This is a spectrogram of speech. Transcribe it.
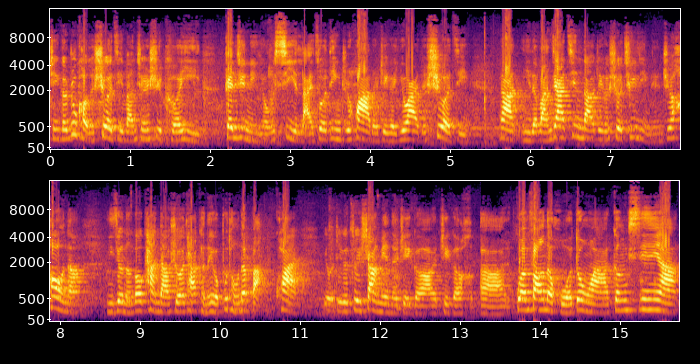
这个入口的设计完全是可以根据你游戏来做定制化的这个 UI 的设计。那你的玩家进到这个社区里面之后呢，你就能够看到说它可能有不同的板块，有这个最上面的这个这个呃官方的活动啊更新呀，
